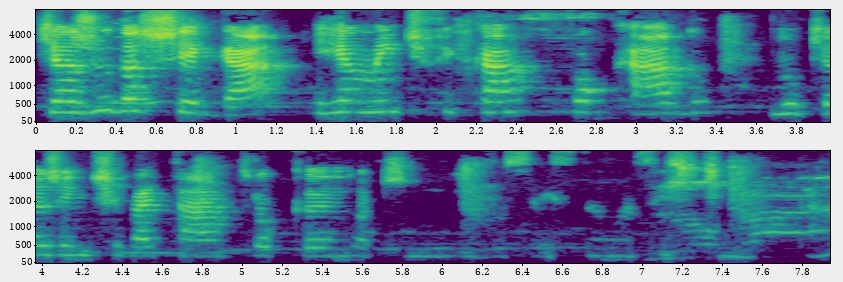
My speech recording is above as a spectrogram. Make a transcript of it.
que ajuda a chegar e realmente ficar focado no que a gente vai estar tá trocando aqui e vocês estão assistindo. Tá?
